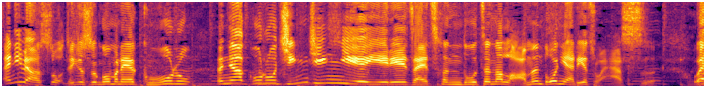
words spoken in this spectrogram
哎，你不要说，这就是我们的咕噜，人家咕噜兢兢业业的在成都整了那么多年的钻石。喂，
